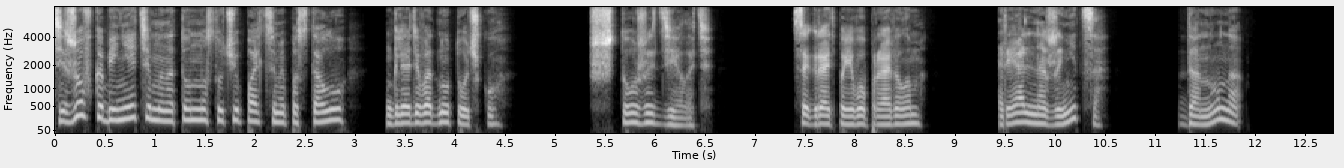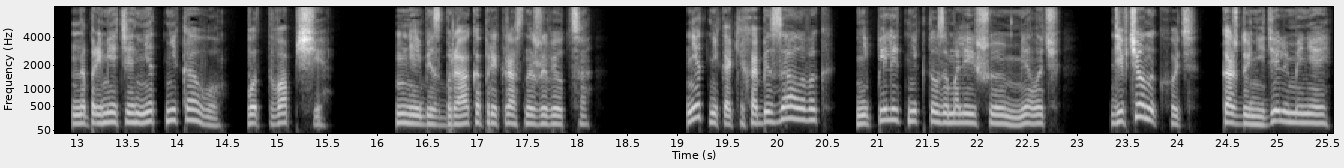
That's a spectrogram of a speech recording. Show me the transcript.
Сижу в кабинете, монотонно стучу пальцами по столу, глядя в одну точку. Что же делать? Сыграть по его правилам? Реально жениться? Да ну на... На примете нет никого, вот вообще. Мне без брака прекрасно живется. Нет никаких обязаловок, не пилит никто за малейшую мелочь. Девчонок хоть каждую неделю меняй.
